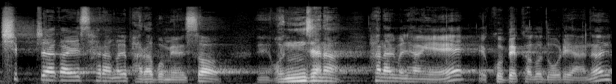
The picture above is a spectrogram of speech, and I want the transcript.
십자가의 사랑을 바라보면서 언제나 하나님을 향해 고백하고 노래하는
